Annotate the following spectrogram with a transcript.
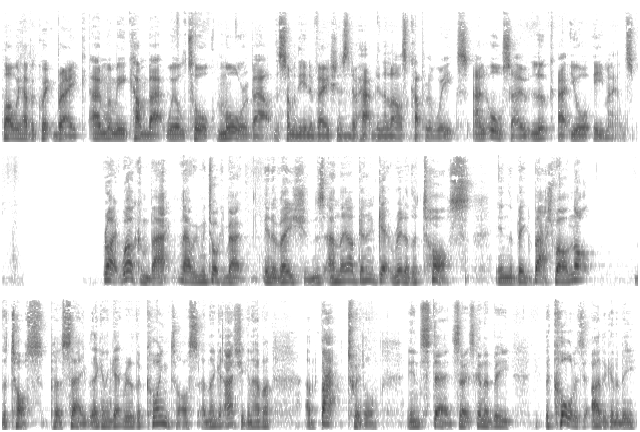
while we have a quick break. And when we come back, we'll talk more about the, some of the innovations that have happened in the last couple of weeks and also look at your emails. Right, welcome back. Now we've been talking about innovations, and they are going to get rid of the toss in the Big Bash. Well, not the toss per se, but they're going to get rid of the coin toss, and they're actually going to have a, a bat twiddle instead. So it's going to be the call is either going to be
